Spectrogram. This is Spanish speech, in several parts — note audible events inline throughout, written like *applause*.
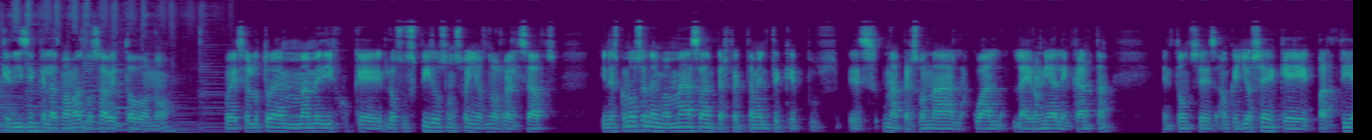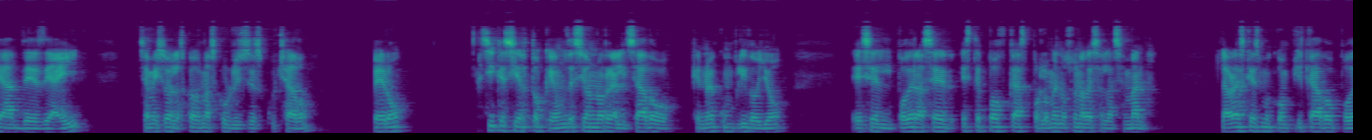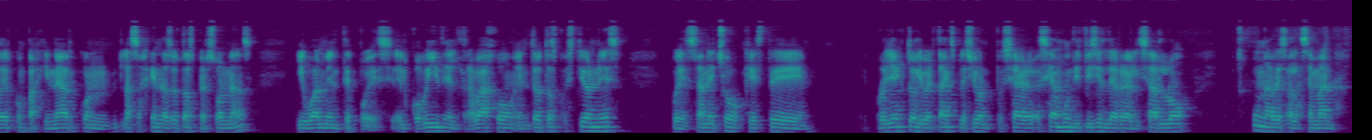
que dicen que las mamás lo saben todo, ¿no? Pues el otro de mamá me dijo que los suspiros son sueños no realizados. Quienes conocen a mi mamá saben perfectamente que pues, es una persona a la cual la ironía le encanta. Entonces, aunque yo sé que partía desde ahí, se me hizo de las cosas más curiosas he escuchado, pero sí que es cierto que un deseo no realizado que no he cumplido yo es el poder hacer este podcast por lo menos una vez a la semana. La verdad es que es muy complicado poder compaginar con las agendas de otras personas Igualmente, pues el COVID, el trabajo, entre otras cuestiones, pues han hecho que este proyecto de libertad de expresión pues sea, muy difícil de realizarlo una vez a la semana.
